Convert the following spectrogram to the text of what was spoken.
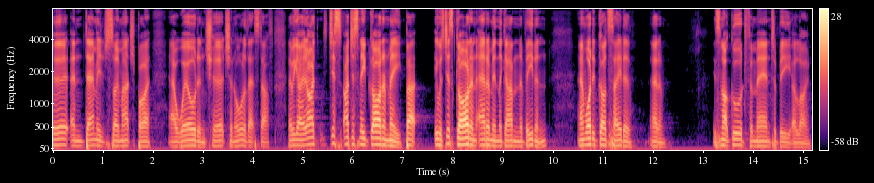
hurt and damaged so much by our world and church and all of that stuff that we go, I just, I just need God and me. But it was just God and Adam in the Garden of Eden. And what did God say to Adam? It's not good for man to be alone.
